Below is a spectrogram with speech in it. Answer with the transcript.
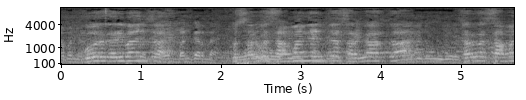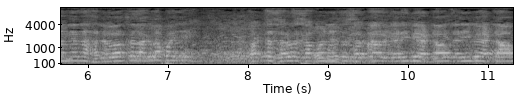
गोरगरिबांचं सर्वसामान्यांच्या सरकारचा सर्वसामान्यांना हलवा तर लागला पाहिजे. फक्त सर्वसामान्यांचं सरकार गरिबी हटाव गरिबी हटाव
